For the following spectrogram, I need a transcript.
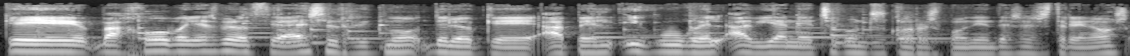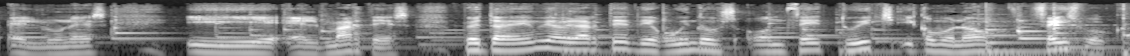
que bajó varias velocidades el ritmo de lo que Apple y Google habían hecho con sus correspondientes estrenos el lunes y el martes. Pero también voy a hablarte de Windows 11, Twitch y, como no, Facebook.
